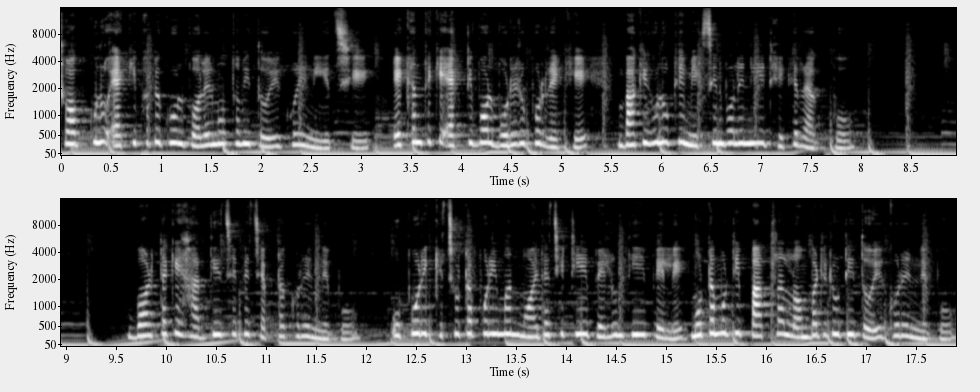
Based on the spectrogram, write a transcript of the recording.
সবগুলো একইভাবে গোল বলের মতো আমি তৈরি করে নিয়েছি। এখান থেকে একটি বল বোর্ডের উপর রেখে বাকিগুলোকে মিক্সিং বলে নিয়ে ঢেকে রাখব। বলটাকে হাত দিয়ে চেপে চ্যাপটা করে নেব। উপরে কিছুটা পরিমাণ ময়দা ছিটিয়ে বেলুন দিয়ে পেলে মোটামুটি পাতলা লম্বাটে রুটি তৈরি করে নেব।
